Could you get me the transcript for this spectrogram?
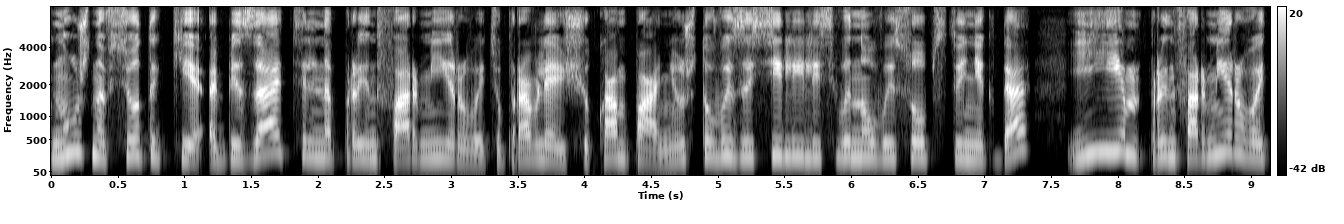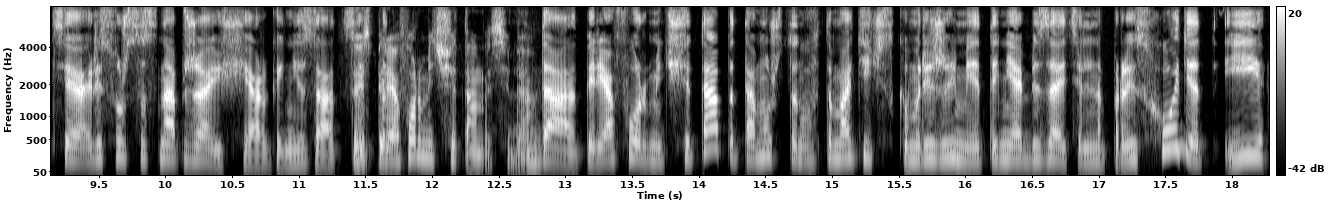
Нужно все-таки обязательно проинформировать управляющую компанию, что вы заселились, вы новый собственник, да, и проинформировать ресурсоснабжающие организации. То есть переоформить счета на себя. Да, переоформить счета, потому что в автоматическом режиме это не обязательно происходит, и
